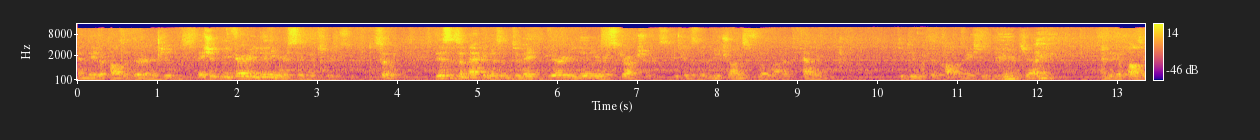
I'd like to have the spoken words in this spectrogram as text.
and they deposit their energy. They should be very linear signatures. So this is a mechanism to make very linear structures because the neutrons flow out, of having to do with the collimation of the jet, and they deposit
